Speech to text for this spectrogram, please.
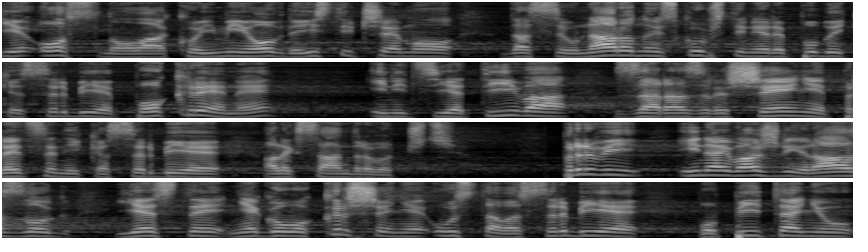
je osnova koji mi ovde ističemo da se u Narodnoj skupštini Republike Srbije pokrene inicijativa za razrešenje predsednika Srbije Aleksandra Vučića. Prvi i najvažniji razlog jeste njegovo kršenje Ustava Srbije po pitanju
